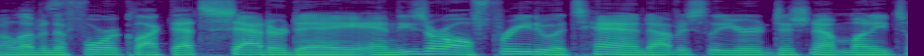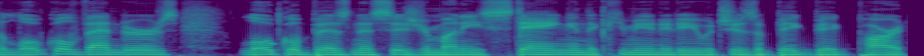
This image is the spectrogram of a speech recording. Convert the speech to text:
11 to 4 o'clock. That's Saturday. And these are all free to attend. Obviously, you're dishing out money to local vendors, local businesses. Your money staying in the community, which is a big, big part.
